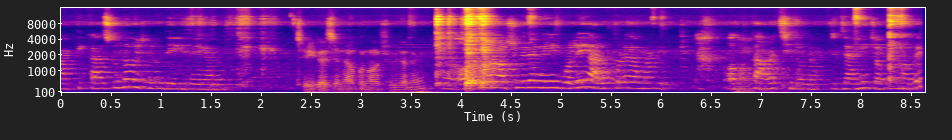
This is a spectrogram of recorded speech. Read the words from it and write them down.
বাড়তি কাজ হলো ওই জন্য দেরি হয়ে গেল। ঠিক আছে না কোনো অসুবিধা নেই। অত আমার অসুবিধা নেই বলেই আরও করে আমার অত তাড়া ছিল না। যে জানি যখন হবে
